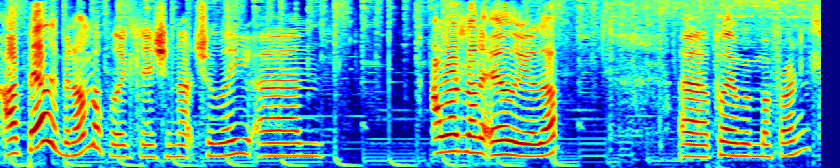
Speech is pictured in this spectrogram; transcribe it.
I've barely been on my PlayStation, actually. Um... I was on it earlier though, uh, playing with my friends.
